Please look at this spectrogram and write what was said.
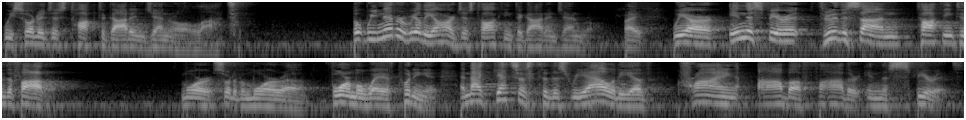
we sort of just talk to God in general a lot. But we never really are just talking to God in general, right? We are in the Spirit, through the Son, talking to the Father. More, sort of a more uh, formal way of putting it. And that gets us to this reality of crying, Abba, Father, in the Spirit.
